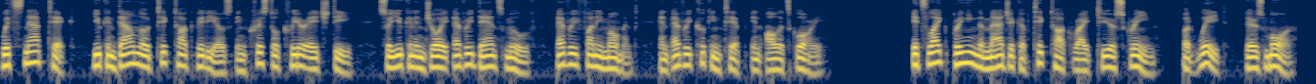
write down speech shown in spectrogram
With SnapTik, you can download TikTok videos in crystal clear HD, so you can enjoy every dance move, every funny moment, and every cooking tip in all its glory. It's like bringing the magic of TikTok right to your screen, but wait, there's more.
